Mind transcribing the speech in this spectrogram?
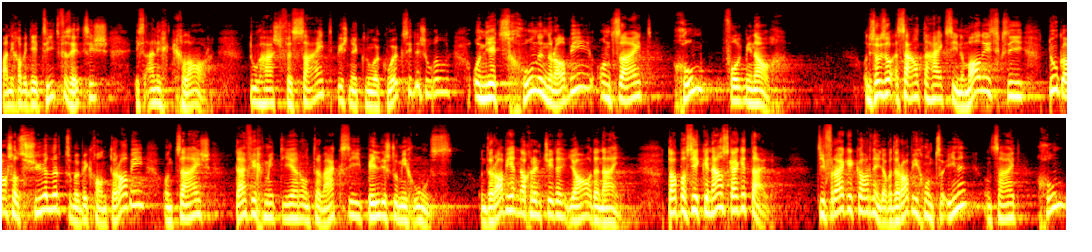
Wenn ich aber die Zeit versetze, ist eigentlich klar. Du hast versagt, bist nicht genug gut in der Schule und jetzt kommt ein Rabbi und sagt, komm, folg mir nach. Und das war sowieso eine Seltenheit. Normalerweise war es, du gehst als Schüler zu einem bekannten Rabbi und sagst, darf ich mit dir unterwegs sein, bildest du mich aus? Und der Rabbi hat nachher entschieden, ja oder nein. Da passiert genau das Gegenteil. Die fragen gar nicht, aber der Rabbi kommt zu ihnen und sagt, komm,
